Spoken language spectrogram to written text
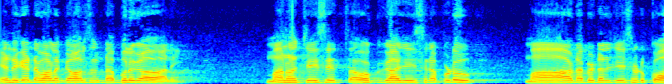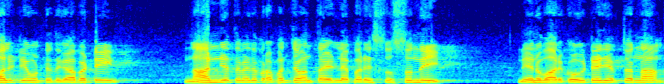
ఎందుకంటే వాళ్ళకి కావాల్సిన డబ్బులు కావాలి. మనం చేసే చౌకగా చేసినప్పుడు మా ఆడబిడ్డలు చేసినప్పుడు క్వాలిటీ ఉంటుంది కాబట్టి నాణ్యత మీద ప్రపంచం అంతా వెళ్ళే పరిస్థితి వస్తుంది. నేను వారికి ఒకటే చెప్తున్నా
